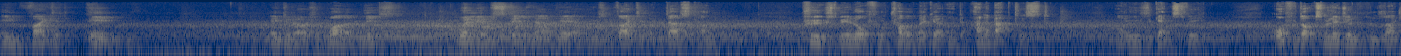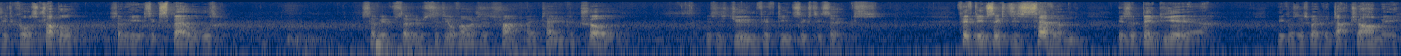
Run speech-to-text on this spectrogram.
invited in into Norwich, one at least. William Steele down here, who's invited and does come, proves to be an awful troublemaker and Anabaptist, i.e. he's against the Orthodox religion and likely to cause trouble, so he is expelled. So, we, so the city authorities are trying to maintain control. This is June 1566. 1567 is a big year because it's when the Dutch army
